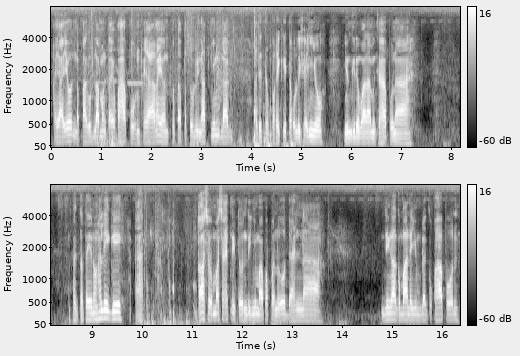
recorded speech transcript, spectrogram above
Kaya yon napagod lamang tayo kahapon. Kaya ngayon pagpapatuloy natin yung vlog. At ito pakikita ko ulit sa inyo yung ginawa namin kahapon na pagtatayo ng haligi. At kaso masakit nito hindi nyo mapapanood dahil na hindi nga gumana yung vlog ko kahapon.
